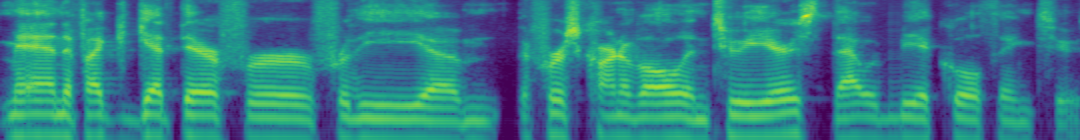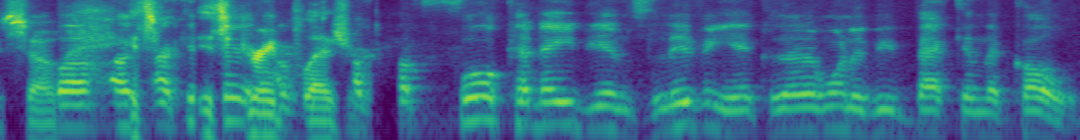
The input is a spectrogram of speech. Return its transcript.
man, if I could get there for for the um, the first carnival in two years, that would be a cool thing too. So well, I, it's I it's a great I've, pleasure. I've got four Canadians living here because I don't want to be back in the cold.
